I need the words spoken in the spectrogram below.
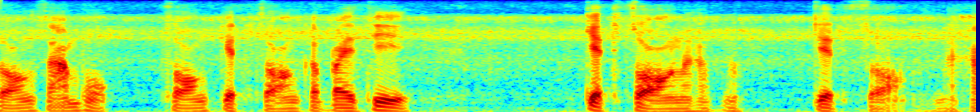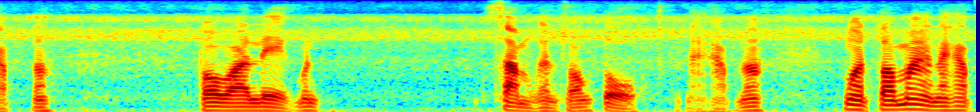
สองสามหกสองเจ็ดสองก็ไปที่เจ็ดสองนะครับเนาะเจ็ดสองนะครับเนาะเพราะว่าเลขมันซ้ำกันสองโตวนะครับเนาะงวดต่อมานะครับ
